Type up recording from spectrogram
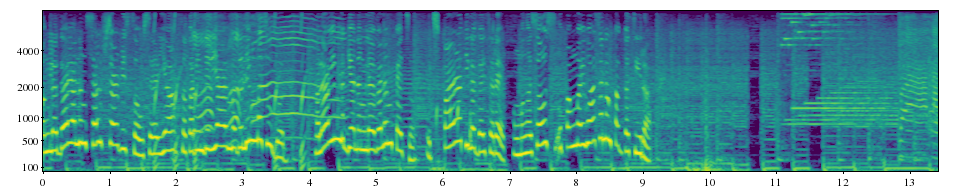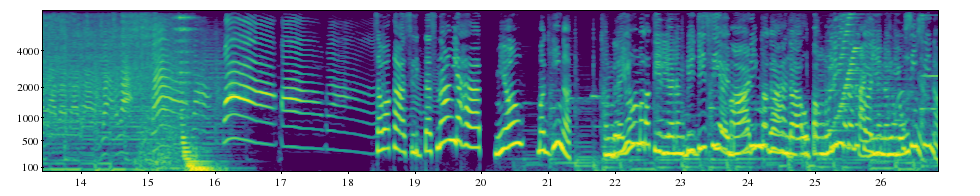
Ang lagayan ng self-service sauce area sa karinderya ay madaling masugod. Palaging lagyan ng level ng petso, expire at ilagay sa ref ang mga sauce upang maiwasan ang pagkasira. Wakas, ligtas na ang lahat. Meow, mag-ingat. Ang dayong bakterya ng BGC ay maaaring maghahanda upang muling masalakayin ng iyong kusina.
